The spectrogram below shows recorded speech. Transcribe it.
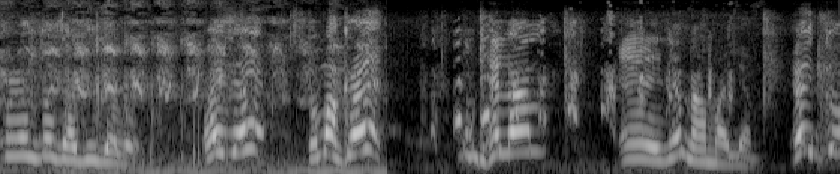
এই যে আমার প্রেম তো জাগি গেল এই যে তোমাকে উঠেলাম এই যে নামাইলাম এই তো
